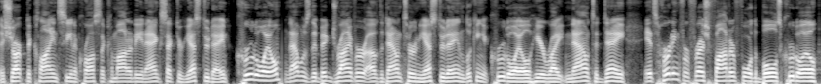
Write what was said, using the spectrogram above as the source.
the sharp decline seen across the commodity and ag sector yesterday. Crude oil, that was the big driver of the downturn yesterday. And looking at crude oil here right now today, it's hurting for fresh fodder for the bulls. Crude oil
